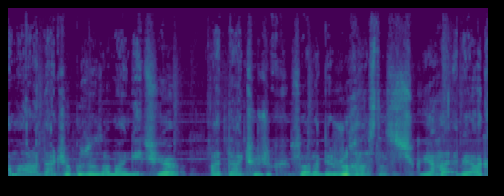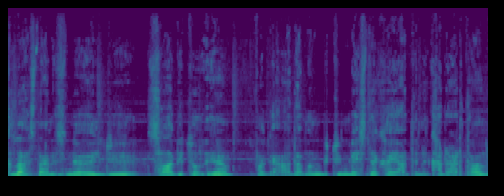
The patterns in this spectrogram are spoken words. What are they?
Ama aradan çok uzun zaman geçiyor. Hatta çocuk sonra bir ruh hastası çıkıyor ve akıl hastanesinde öldüğü sabit oluyor. Fakat adamın bütün meslek hayatını karartan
